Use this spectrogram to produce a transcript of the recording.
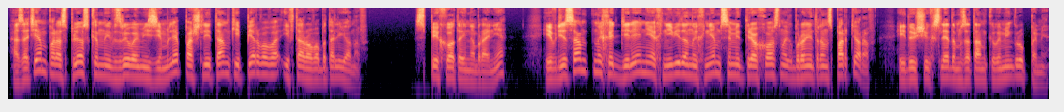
А затем по расплесканной взрывами земле пошли танки первого и второго батальонов. С пехотой на броне и в десантных отделениях невиданных немцами трехосных бронетранспортеров, идущих следом за танковыми группами.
